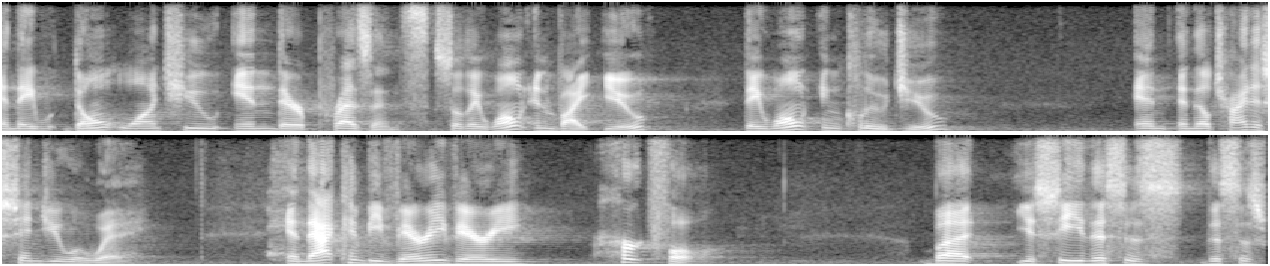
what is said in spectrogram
and they don't want you in their presence. So they won't invite you, they won't include you, and, and they'll try to send you away. And that can be very, very hurtful. But you see, this is, this is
